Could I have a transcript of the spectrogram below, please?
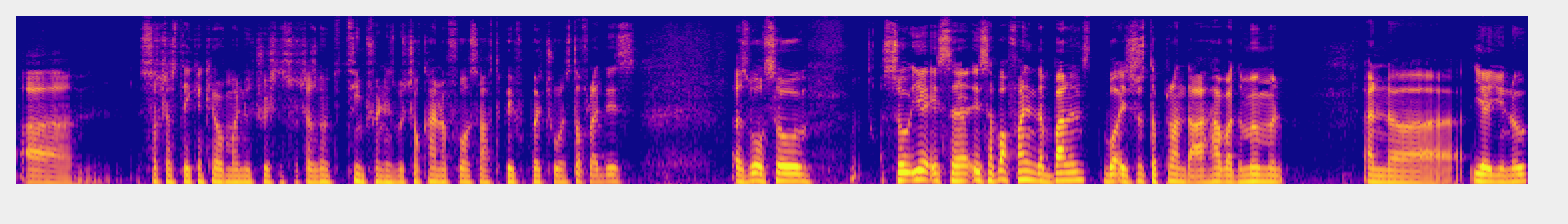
Um, such as taking care of my nutrition, such as going to team trainings, which are kind of forced. I have to pay for petrol and stuff like this, as well. So so yeah, it's uh, it's about finding the balance, but it's just the plan that I have at the moment, and uh, yeah, you know,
